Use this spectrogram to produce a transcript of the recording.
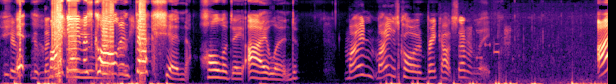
Here, It, my game is called. Infection Holiday Island. Mine mine is called Breakout Summer Lake. I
